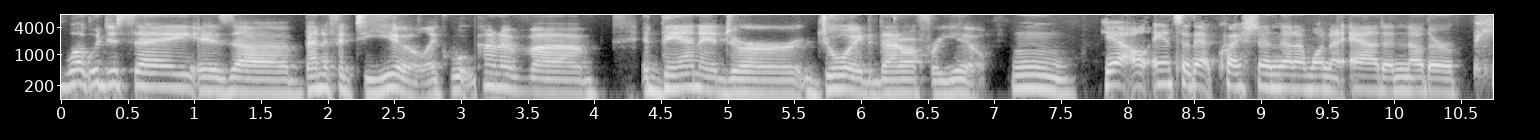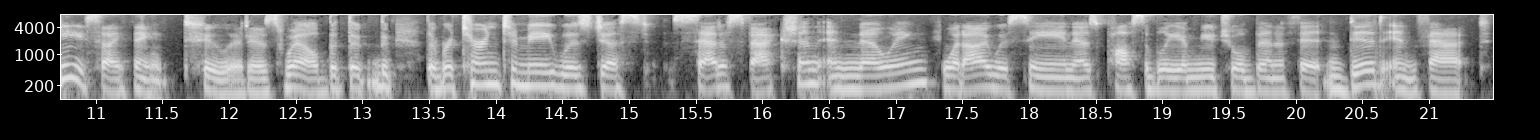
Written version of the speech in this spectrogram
What would you say is a benefit to you? Like what kind of uh, advantage or joy did that offer you? Mm. Yeah, I'll answer that question. And then I want to add another piece, I think, to it as well. But the, the, the, return to me was just satisfaction and knowing what I was seeing as possibly a mutual benefit did, in fact,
